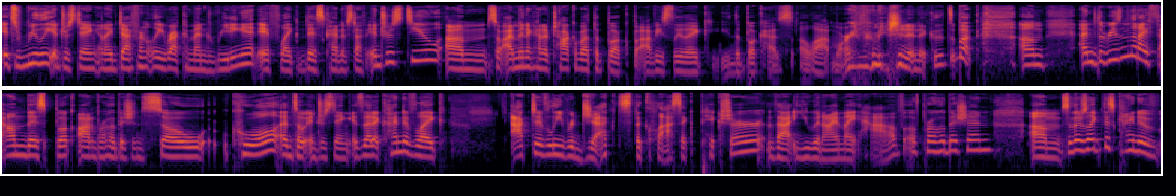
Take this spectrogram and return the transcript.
it's really interesting, and I definitely recommend reading it if like this kind of stuff interests you. Um, so I'm going to kind of talk about the book, but obviously, like the book has a lot more information in it because it's a book. Um, and the reason that I found this book on prohibition so cool and so interesting is that it kind of like actively rejects the classic picture that you and I might have of prohibition. Um, so there's like this kind of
